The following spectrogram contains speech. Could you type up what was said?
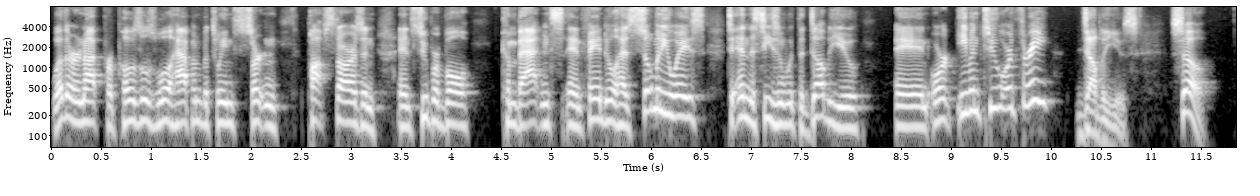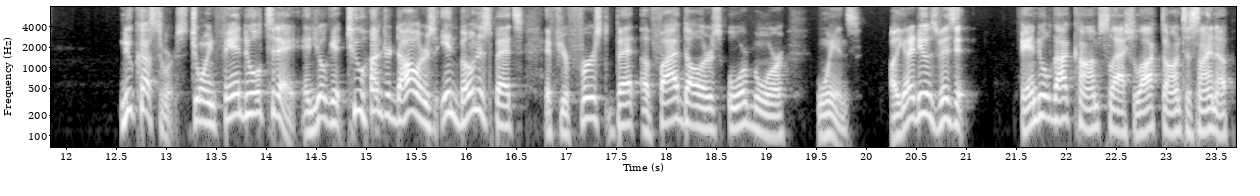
whether or not proposals will happen between certain pop stars and, and Super Bowl combatants. And FanDuel has so many ways to end the season with the W and or even two or three W's. So New customers join FanDuel today and you'll get $200 in bonus bets if your first bet of $5 or more wins. All you got to do is visit fanduel.com slash locked on to sign up.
